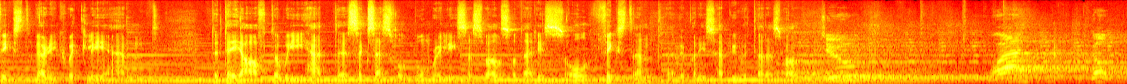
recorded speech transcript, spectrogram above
fixed very quickly and the day after we had the successful boom release as well. So that is all fixed and everybody's happy with that as well. Two, one, go.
